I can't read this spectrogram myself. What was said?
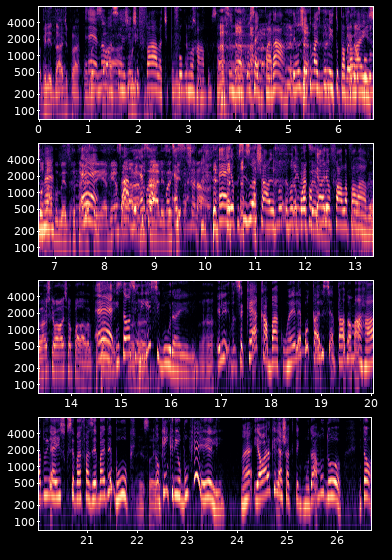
Habilidade pra conversar. é, não, assim, a gente fala, tipo, fogo no rabo, sabe? Assim, não consegue parar. Tem um jeito mais bonito para Mas falar é o fogo isso, no né? rabo mesmo que o Thales É, tem. É bem a sabe, palavra do essa- Thales Pode aqui. funcional. É, eu preciso achar, eu vou, eu vou Não, lembrar ser, qualquer hora eu falo a palavra. Eu acho que é uma ótima palavra pro É, Thales. então assim, ninguém segura ele. Ele. Você quer acabar com ele, é botar ele sentado, amarrado, e é isso que você vai fazer by the book. É isso aí. Então, quem cria o book é ele. Né? E a hora que ele achar que tem que mudar, mudou. Então,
